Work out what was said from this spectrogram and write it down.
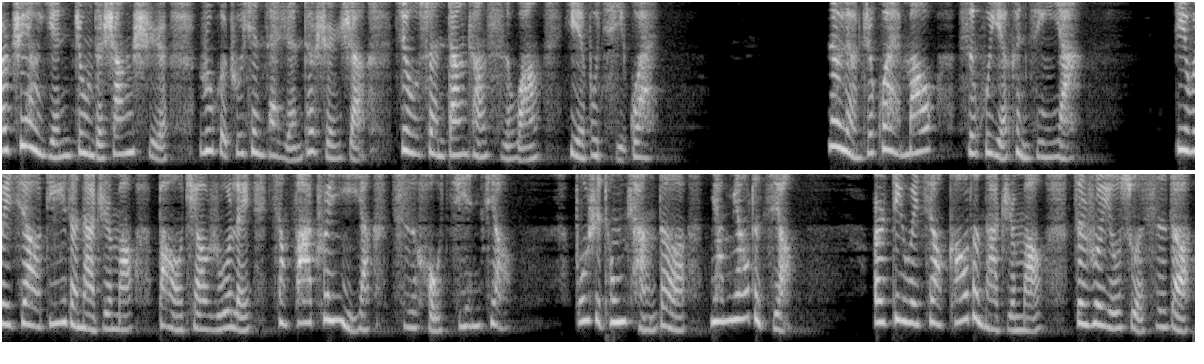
而这样严重的伤势，如果出现在人的身上，就算当场死亡也不奇怪。那两只怪猫似乎也很惊讶，地位较低的那只猫暴跳如雷，像发春一样嘶吼尖叫，不是通常的喵喵的叫；而地位较高的那只猫则若有所思的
